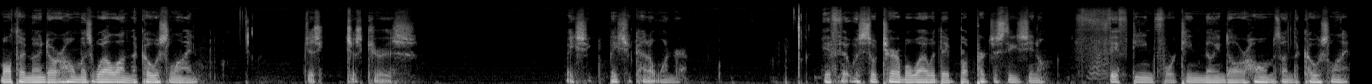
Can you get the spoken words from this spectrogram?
multi million dollar home as well on the coastline? Just, just curious. Makes you makes you kind of wonder. If it was so terrible why would they purchase these you know 15 14 million dollar homes on the coastline?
